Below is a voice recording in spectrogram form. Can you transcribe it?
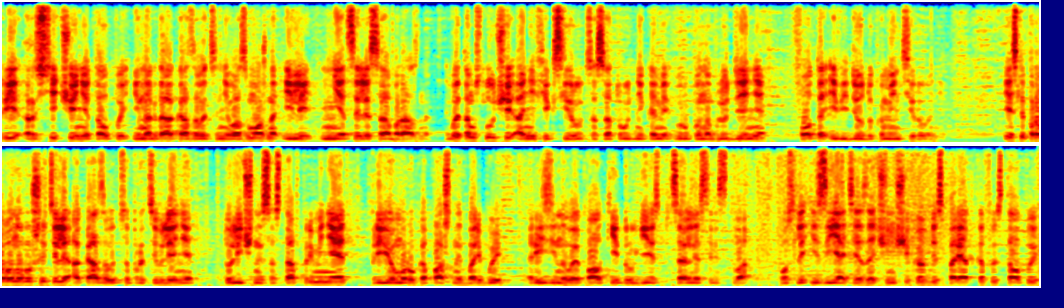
при рассечении толпы иногда оказывается невозможно или нецелесообразно. В этом случае они фиксируются сотрудниками группы наблюдения, фото и видеодокументирования. Если правонарушители оказывают сопротивление, то личный состав применяет приемы рукопашной борьбы, резиновые палки и другие специальные средства. После изъятия зачинщиков беспорядков из толпы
